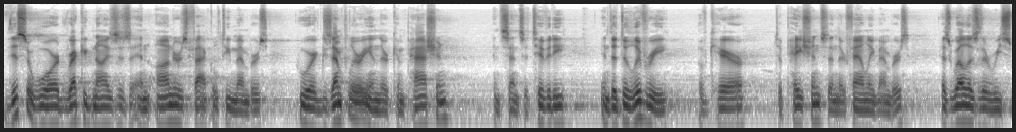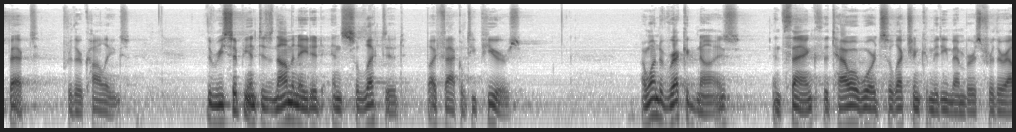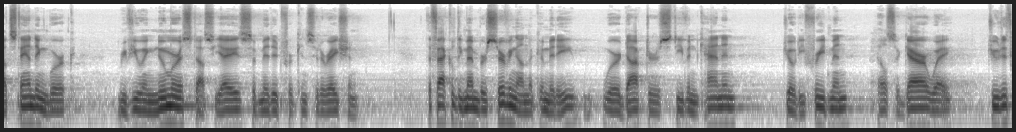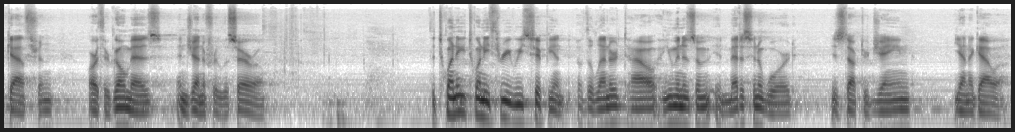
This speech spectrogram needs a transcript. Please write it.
This award recognizes and honors faculty members who are exemplary in their compassion and sensitivity in the delivery of care to patients and their family members, as well as their respect for their colleagues. The recipient is nominated and selected by faculty peers. I want to recognize and thank the Tow Award Selection Committee members for their outstanding work reviewing numerous dossiers submitted for consideration. The faculty members serving on the committee were Drs. Stephen Cannon, Jody Friedman, Elsa Garraway, Judith Gasson, Arthur Gomez, and Jennifer Lucero. The 2023 recipient of the Leonard Tow Humanism in Medicine Award is Dr. Jane Yanagawa.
